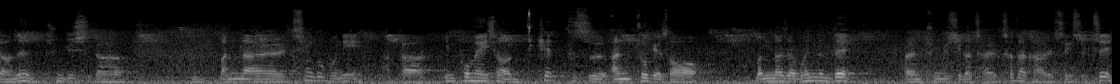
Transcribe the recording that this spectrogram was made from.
저는 준규 씨가 만날 친구분이 아까 인포메이션 티켓 부스 안쪽에서 만나자고 했는데 과연 준규 씨가 잘 찾아갈 수 있을지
